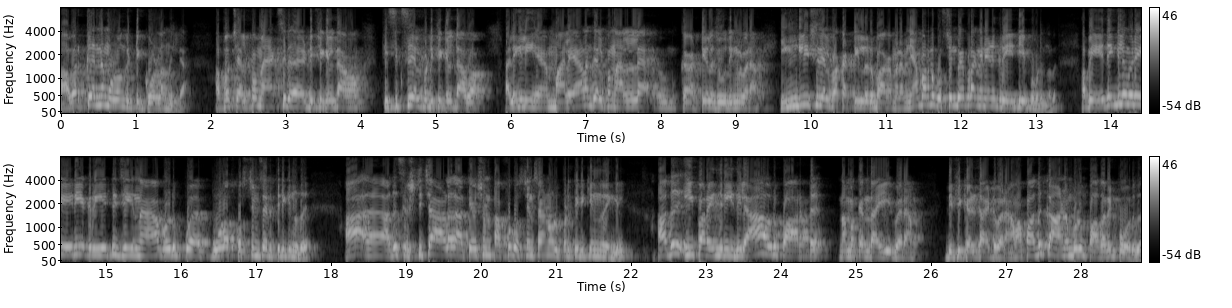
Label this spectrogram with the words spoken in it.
അവർക്ക് തന്നെ മുഴുവൻ കിട്ടിക്കൊള്ളുന്നില്ല. അപ്പോൾ ചിലപ്പോൾ മാത്സ് ഡിഫിക്കൽട്ട് ആവാം. ഫിസിക്സ് ചിലപ്പോൾ ഡിഫിക്കൽട്ട് ആവാം. അല്ലെങ്കിൽ മലയാളം ചിലപ്പോൾ നല്ല കട്ടിയുള്ള ചോദ്യങ്ങൾ വരാം. ഇംഗ്ലീഷ് ചിലപ്പോൾ കട്ടിയുള്ള ഒരു ഭാഗം വരാം. ഞാൻ പറഞ്ഞ ക്വസ്റ്റ്യൻ പേപ്പർ അങ്ങനെയാണ് ക്രിയേറ്റ് ചെയ്യപ്പെടുന്നത്. അപ്പോൾ ഏതെങ്കിലും ഒരു ഏരിയ ക്രിയേറ്റ് ചെയ്യുന്ന ആ ഒരു പൂൾ ഓഫ് ക്വസ്റ്റ്യൻസ് എടുത്തിരിക്കുന്നത് ആ അത് സൃഷ്ടിച്ച ആൾ അത്യാവശ്യം ടഫ് ക്വസ്റ്റ്യൻസ് ആണ് ഉൾപ്പെടുത്തിയിരിക്കുന്നതെങ്കിൽ അത് ഈ പറയുന്ന രീതിയിൽ ആ ഒരു പാർട്ട് നമുക്ക് എന്തായി വരാം? ഡിഫിക്കൽട്ട് ആയിട്ട് വരാം. അപ്പൊ അത് കാണുമ്പോഴും പതറിപ്പോരുത്.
